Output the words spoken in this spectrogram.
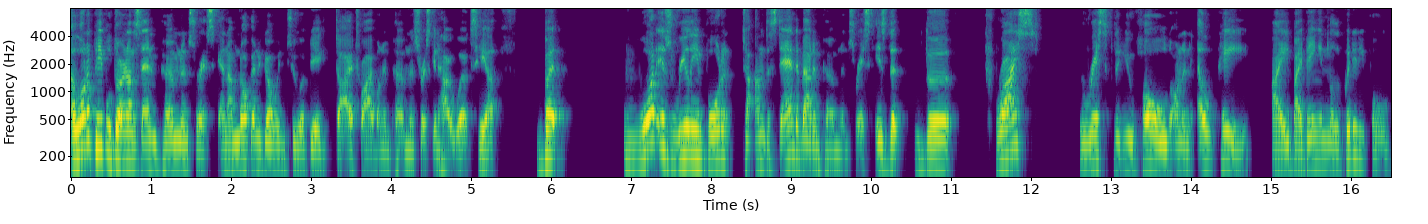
a lot of people don't understand impermanence risk, and I'm not going to go into a big diatribe on impermanence risk and how it works here. But what is really important to understand about impermanence risk is that the price risk that you hold on an LP, i.e., by being in the liquidity pool,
